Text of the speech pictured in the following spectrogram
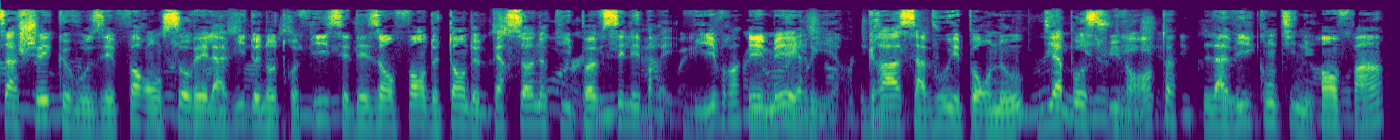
Sachez que vos efforts ont sauvé la vie de notre fils et des enfants de tant de personnes qui peuvent célébrer, vivre, aimer et rire. Grâce à vous et pour nous, diapo suivante, la vie continue. Enfin,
